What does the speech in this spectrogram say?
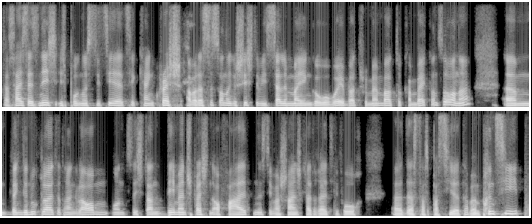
Das heißt jetzt nicht, ich prognostiziere jetzt hier keinen Crash, aber das ist so eine Geschichte wie Sell in May and Go Away, but remember to come back und so. Ne? Ähm, wenn genug Leute dran glauben und sich dann dementsprechend auch verhalten, ist die Wahrscheinlichkeit relativ hoch, äh, dass das passiert. Aber im Prinzip,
